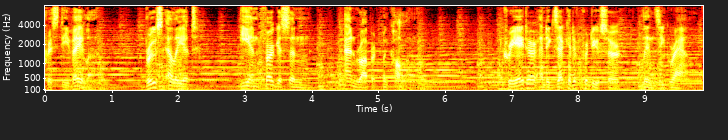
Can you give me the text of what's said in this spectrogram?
Christy Vela, Bruce Elliott, Ian Ferguson, and Robert McCollum. Creator and executive producer Lindsey Graham.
